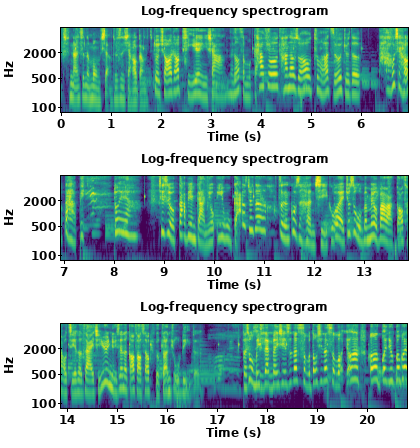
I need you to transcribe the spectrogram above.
是男生的梦想就是想要肛交，对，想要要体验一下，那种什么感觉？他说他那时候做，他只会觉得他好想要大便。对呀、啊。其实有大便感，有异物感，就觉得整个过程很奇怪。对，就是我们没有办法高潮结合在一起，因为女生的高潮是要有专注力的。哦，可是我们一直在分析是那什么东西，那什么，呃呃，关就关关，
